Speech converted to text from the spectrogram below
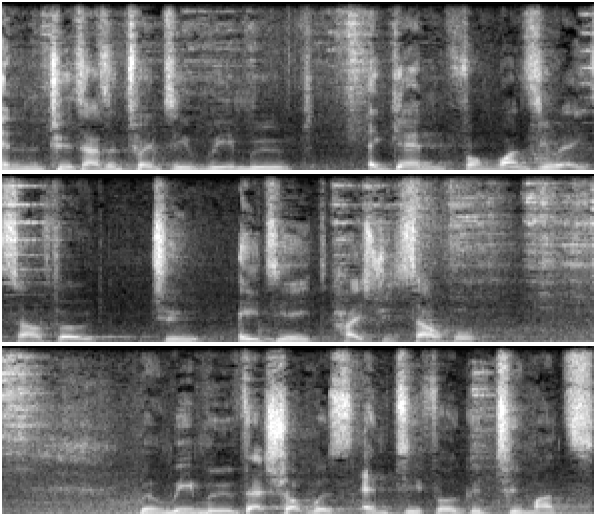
In 2020, we moved again from 108 South Road to 88 High Street Southall. When we moved, that shop was empty for a good two months.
